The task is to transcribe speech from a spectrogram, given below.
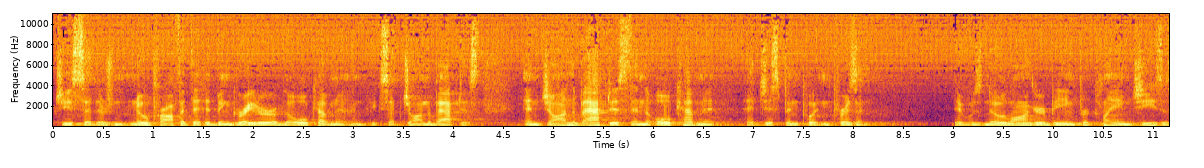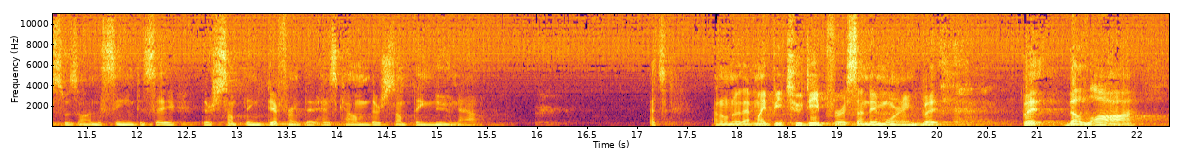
Jesus said there's no prophet that had been greater of the old covenant except John the Baptist. And John the Baptist and the old covenant had just been put in prison. It was no longer being proclaimed. Jesus was on the scene to say, there's something different that has come. There's something new now. That's, I don't know, that might be too deep for a Sunday morning, but, but the law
